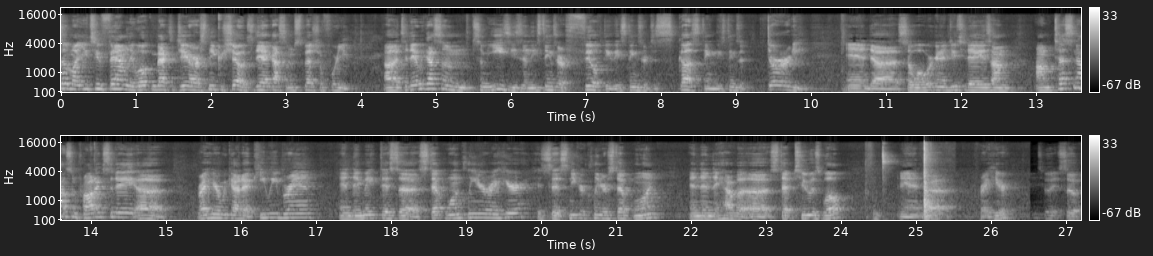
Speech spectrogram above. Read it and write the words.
What's up, my YouTube family? Welcome back to JR Sneaker Show. Today I got something special for you. Uh, today we got some some Yeezys, and these things are filthy. These things are disgusting. These things are dirty. And uh, so what we're gonna do today is I'm I'm testing out some products today. Uh, right here we got a Kiwi brand, and they make this uh, Step One cleaner right here. It says Sneaker Cleaner Step One, and then they have a, a Step Two as well. And uh, right here into it. So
